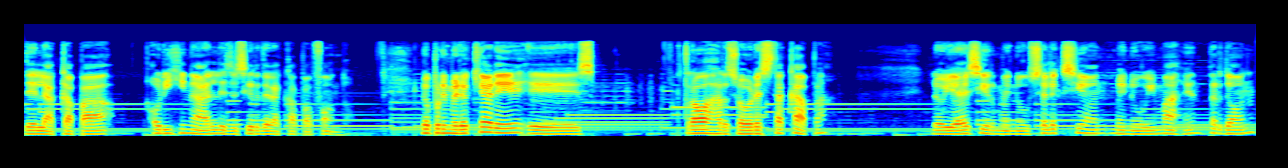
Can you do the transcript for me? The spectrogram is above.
de la capa original, es decir, de la capa fondo. Lo primero que haré es trabajar sobre esta capa. Le voy a decir menú selección, menú imagen, perdón,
